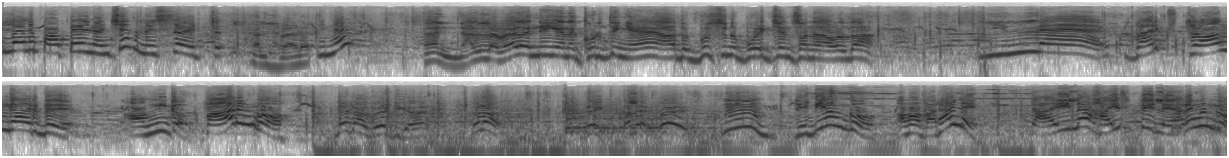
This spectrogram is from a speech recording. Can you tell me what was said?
இல்லன்னு பாப்பேன்னு நினைச்சு மிஸ் ஆயிடுச்சு நல்ல வேலை. என்ன? நல்ல வேலை நீங்க எனக்கு கொடுத்தீங்க. அது புஷ்னு போயிடுச்சுன்னு சொன்ன அவள்தான். இல்ல ஒர்க் ஸ்ட்ராங்கா இருக்கு. அங்க பாருங்க. என்னடா என்னடா? ஏய், தல, ஏய். ம் ரெடியாங்கோ அவ வராளே ஸ்டைலா ஹை ஸ்பீட்ல இறங்குங்க.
